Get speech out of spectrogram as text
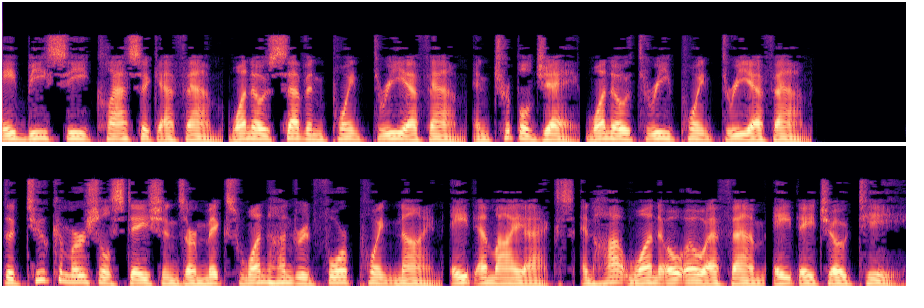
ABC Classic FM 107.3 FM and Triple J 103.3 FM. The two commercial stations are Mix 104.9 8 MIX and Hot 100 FM 8 HOT.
